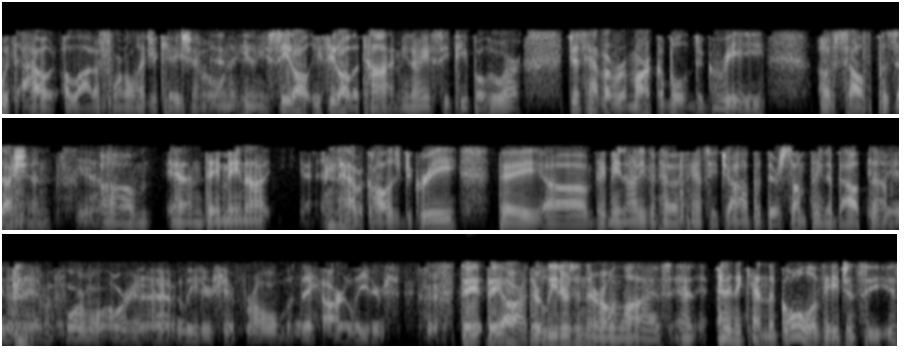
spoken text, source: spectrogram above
without a lot of formal education Oh, and you know you see it all you see it all the time you know you see people who are just have a remarkable degree of self possession Yeah. um and they may not have a college degree they uh, they may not even have a fancy job, but there's something about them. They may not have a formal organ uh, leadership role, but they are leaders. they they are. They're leaders in their own lives, and and again, the goal of agency is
